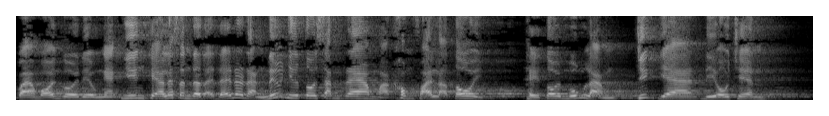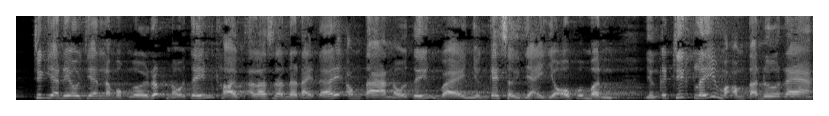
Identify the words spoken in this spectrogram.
Và mọi người đều ngạc nhiên khi Alexander đại đế nói rằng, nếu như tôi sanh ra mà không phải là tôi thì tôi muốn làm triết gia Diogen triết gia Diogen là một người rất nổi tiếng, thời Alexander đại đế. Ông ta nổi tiếng về những cái sự dạy dỗ của mình, những cái triết lý mà ông ta đưa ra.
